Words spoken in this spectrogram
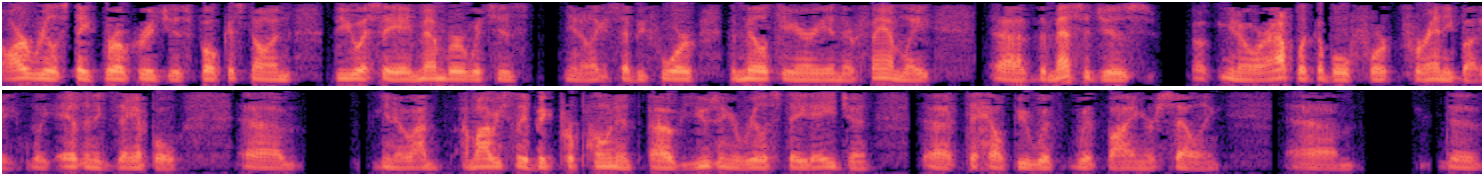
our real estate brokerage is focused on the USAA member, which is you know like I said before, the military and their family. Uh, the messages uh, you know are applicable for for anybody. Like as an example. Um, you know, I'm I'm obviously a big proponent of using a real estate agent uh, to help you with with buying or selling um, the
